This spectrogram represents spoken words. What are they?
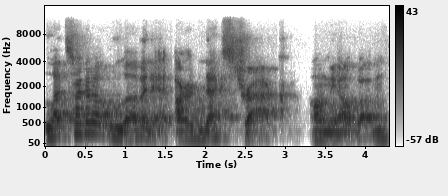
let's talk about "Loving It," our next track on the album.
